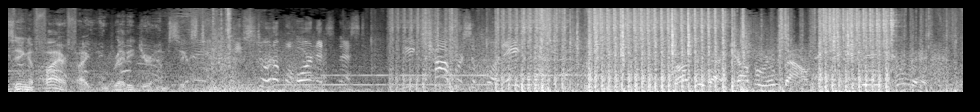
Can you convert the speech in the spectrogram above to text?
Seeing a firefight, you readied your M16. We've stirred up a hornet's nest. Chopper support ASAP. Roger that. Chopper inbound. ETA two minutes.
